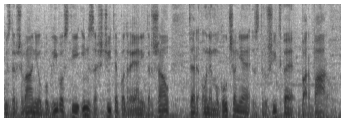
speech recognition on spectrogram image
vzdrževanje obogljivosti in zaščite podrejenih držav ter onemogočanje združitve barbarov.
